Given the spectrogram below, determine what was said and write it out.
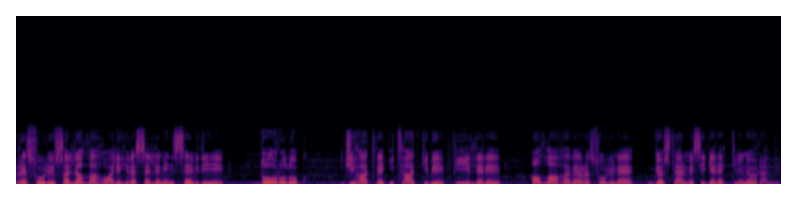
Resulü sallallahu aleyhi ve sellemin sevdiği doğruluk, cihat ve itaat gibi fiilleri Allah'a ve Resulüne göstermesi gerektiğini öğrendi.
